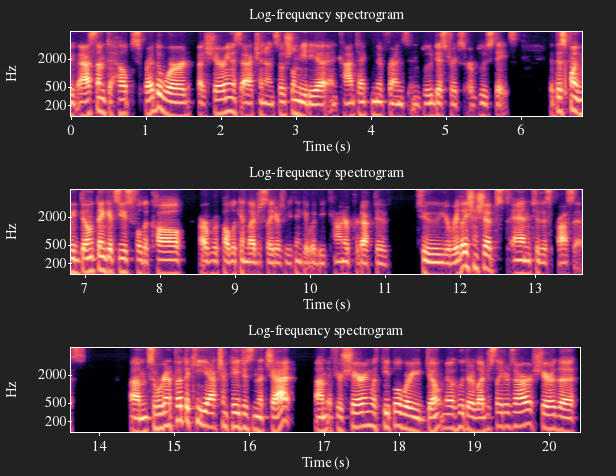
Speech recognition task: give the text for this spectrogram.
we've asked them to help spread the word by sharing this action on social media and contacting their friends in blue districts or blue states. At this point, we don't think it's useful to call our Republican legislators. We think it would be counterproductive to your relationships and to this process. Um, so we're gonna put the key action pages in the chat. Um, if you're sharing with people where you don't know who their legislators are, share the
